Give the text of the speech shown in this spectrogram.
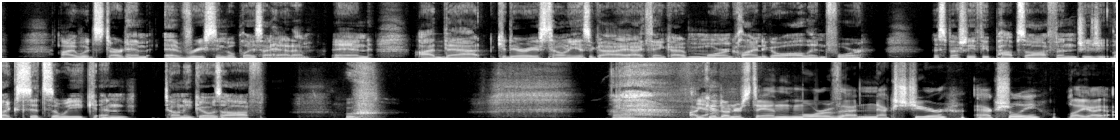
I would start him every single place I had him. And I, that Kadarius Toney is a guy I think I'm more inclined to go all in for, especially if he pops off and Juju like sits a week and Toney goes off. Oof. I Yeah. could understand more of that next year. Actually, like I.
